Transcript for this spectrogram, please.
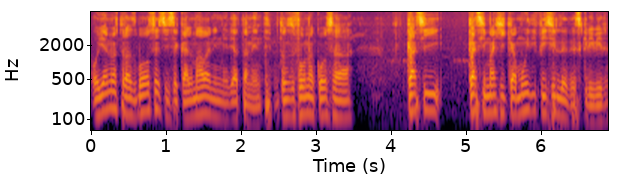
oían nuestras voces y se calmaban inmediatamente. Entonces fue una cosa casi, casi mágica, muy difícil de describir.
